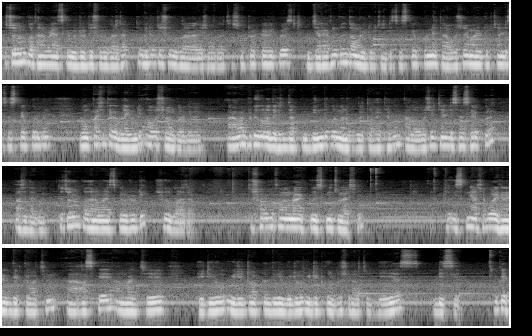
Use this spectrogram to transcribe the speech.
তো চলুন কথা না বলে আজকের ভিডিওটি শুরু করা যাক। তো ভিডিওটি শুরু করার আগে সবার কাছে ছোট্ট একটা রিকোয়েস্ট যারা এখন পর্যন্ত আমার ইউটিউব চ্যানেলটি সাবস্ক্রাইব করেনি তারা অবশ্যই আমার ইউটিউব চ্যানেলটি সাবস্ক্রাইব করবেন এবং পাশে থাকা বেলাইকনটি অবশ্যই অল করে দেবেন। আর আমার ভিডিওগুলো দেখে যদি আপনি বিন্দু পরিমাণ উপকৃত হয়ে থাকেন, তাহলে অবশ্যই চ্যানেলটি সাবস্ক্রাইব করে পাশে থাকবেন। তো চলুন কথা না বলে আজকের ভিডিওটি শুরু করা যাক। তো সর্বপ্রথম আমরা একটু স্ক্রিনে চলে আসি। তো স্ক্রিনে আসার পর এখানে দেখতে পাচ্ছেন আজকে আমরা যে ভিডিও এডিটরটা দিয়ে ভিডিও এডিট করব সেটা হচ্ছে ভিএস ডিসি ওকে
